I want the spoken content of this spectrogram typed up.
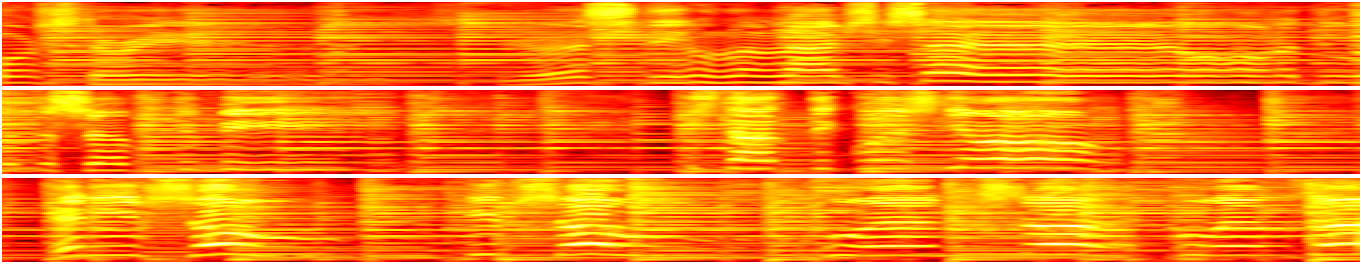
course there is. You're still alive, she said. Wanna do it deserve to be? Is that the question? And if so, if so, who answer? Who answer?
